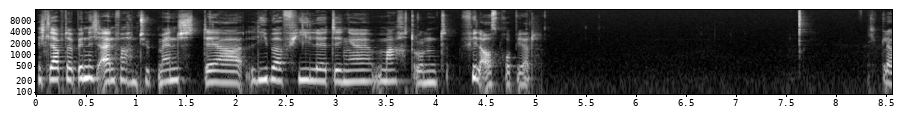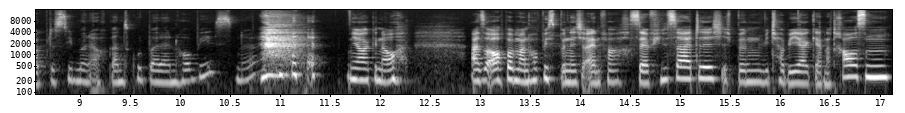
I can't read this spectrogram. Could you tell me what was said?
ich glaube, da bin ich einfach ein Typ Mensch, der lieber viele Dinge macht und viel ausprobiert. Ich glaube, das sieht man auch ganz gut bei deinen Hobbys, ne? ja, genau. Also auch bei meinen Hobbys bin ich einfach sehr vielseitig. Ich bin wie Tabea gerne draußen.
